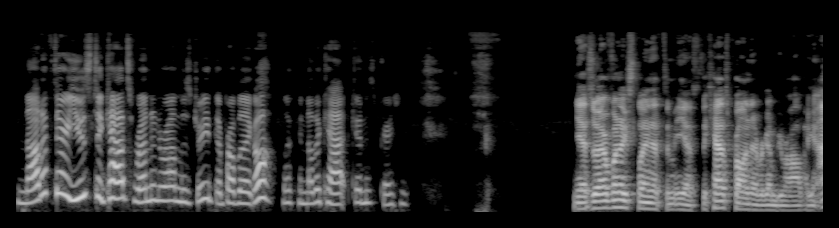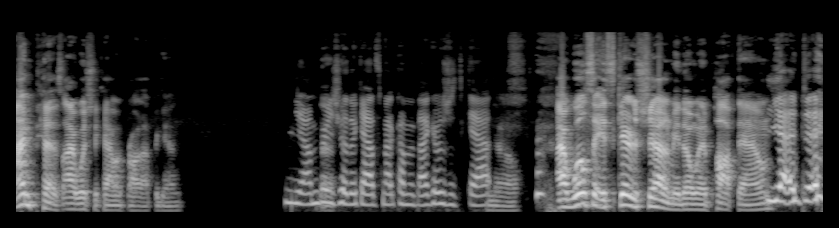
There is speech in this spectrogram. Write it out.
not if they're used to cats running around the street. They're probably like, oh, look, another cat. Goodness gracious. yeah. So everyone explained that to me. Yes, the cat's probably never gonna be brought up again. I'm pissed. I wish the cat was brought up again. Yeah, I'm pretty Uh, sure the cat's not coming back. It was just a cat. No, I will say it scared the shit out of me though when it popped down. Yeah, it did.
